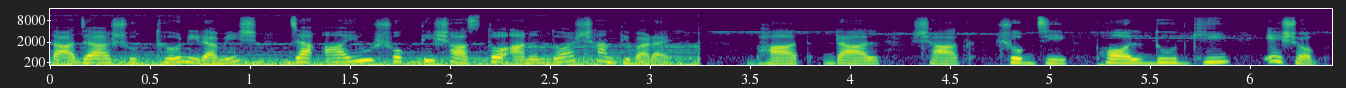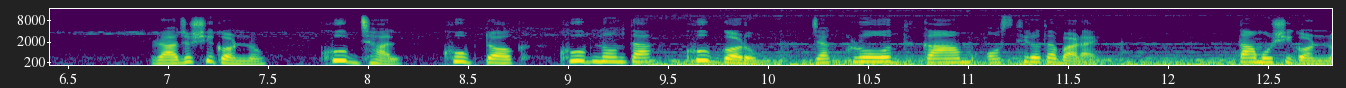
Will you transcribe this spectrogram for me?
তাজা, শুদ্ধ, নিরামিষ, যা আয়ু, শক্তি, স্বাস্থ্য, আনন্দ আর শান্তি বাড়ায়। ভাত, ডাল, শাক, সবজি, ফল, দুধ, ঘি, এসব। অন্ন খুব ঝাল, খুব টক, খুব নোনতা, খুব গরম, যা ক্রোধ, কাম, অস্থিরতা বাড়ায়। তামসিক অন্ন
